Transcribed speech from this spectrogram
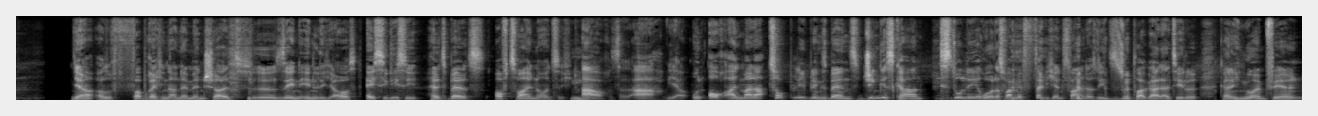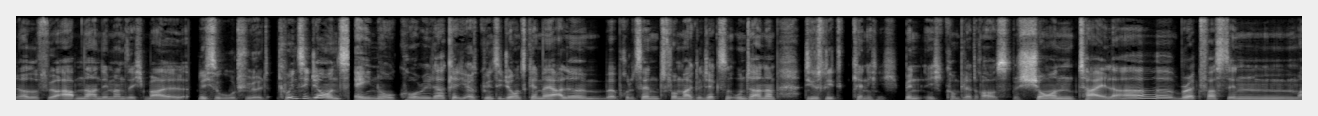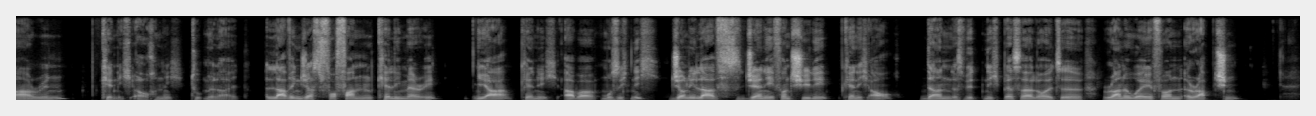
Ja, also Verbrechen an der Menschheit äh, sehen ähnlich aus. ACDC, Hells Bells auf 92. Mhm. Ach, ach, ja. Und auch eine meiner Top-Lieblingsbands, Genghis Khan, Pistolero. Das war mir völlig entfallen. Das sieht super geil als Titel. Kann ich nur empfehlen. Also für Abende, an denen man sich mal nicht so gut fühlt. Quincy Jones, Ain't No Corridor. kenn ich- Also Quincy Jones kennen wir ja alle. äh, Produzent von Michael Jackson unter anderem. Dieses Lied kenne ich nicht. Bin ich komplett raus. Sean Tyler, Breakfast in Marin. Kenne ich auch nicht. Tut mir leid. Loving Just for Fun, Kelly Mary. Ja, kenne ich, aber muss ich nicht. Johnny Loves Jenny von Chili. Kenne ich auch. Dann, es wird nicht besser, Leute. Runaway von Eruption.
